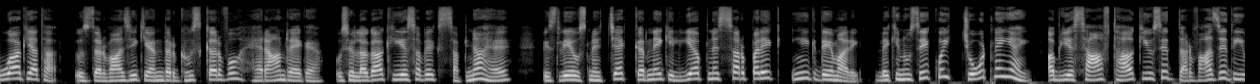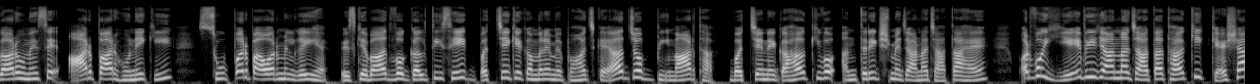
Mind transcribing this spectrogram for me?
हुआ क्या था। उस दरवाजे के अंदर घुसकर वो हैरान रह गया। उसे लगा कि यह सब एक सपना है, इसलिए उसने चेक करने के लिए अपने सर पर एक ईंट दे मारी, लेकिन उसे कोई चोट नहीं आई। अब यह साफ़ था कि उसे दरवाजे दीवारों में से आर पार होने की सुपर पावर मिल गई है। इसके बाद वो गलती से एक बच्चे के कमरे में पहुँच गया जो बीमार था। बच्चे ने कहा कि वो अंतरिक्ष में जाना चाहता है, और वो ये भी जानना चाहता था कि कैशा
